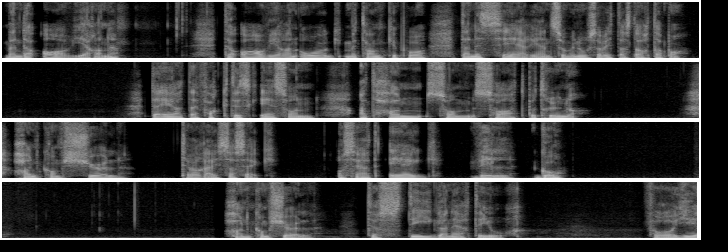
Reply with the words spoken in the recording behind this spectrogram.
Men det avgjørende det avgjør han òg med tanke på denne serien som vi nå så vidt har starta på. Det er at det faktisk er sånn at han som satt på truna, han kom sjøl til å reise seg og si at jeg vil gå. Han kom sjøl til å stige ned til jord for å gi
